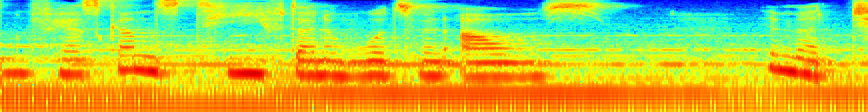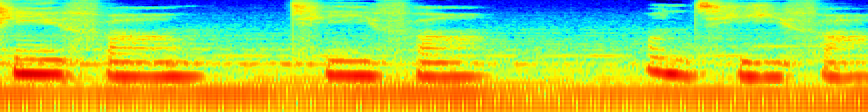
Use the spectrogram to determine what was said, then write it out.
und fährst ganz tief deine Wurzeln aus. Immer tiefer, tiefer und tiefer.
